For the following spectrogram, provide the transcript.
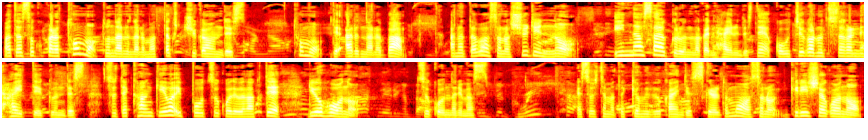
またそこから友となるなら全く違うんです。友であるならば、あなたはその主人のインナーサークルの中に入るんですね。こう内側のつながりに入っていくんです。そして関係は一方通行ではなくて、両方の通行になります。そしてまた興味深いんですけれども、そのギリシャ語の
